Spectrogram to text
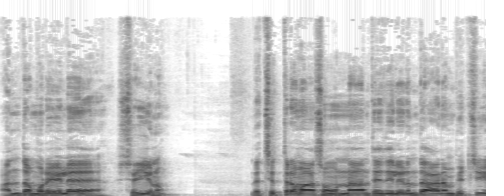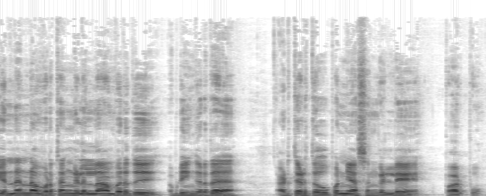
அந்த முறையில் செய்யணும். இந்த சித்திர மாதம் ஒன்றாம் தேதியிலிருந்து ஆரம்பித்து என்னென்ன விரதங்கள் எல்லாம் வருது அப்படிங்கிறத அடுத்தடுத்த உபன்யாசங்களில் பார்ப்போம்.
